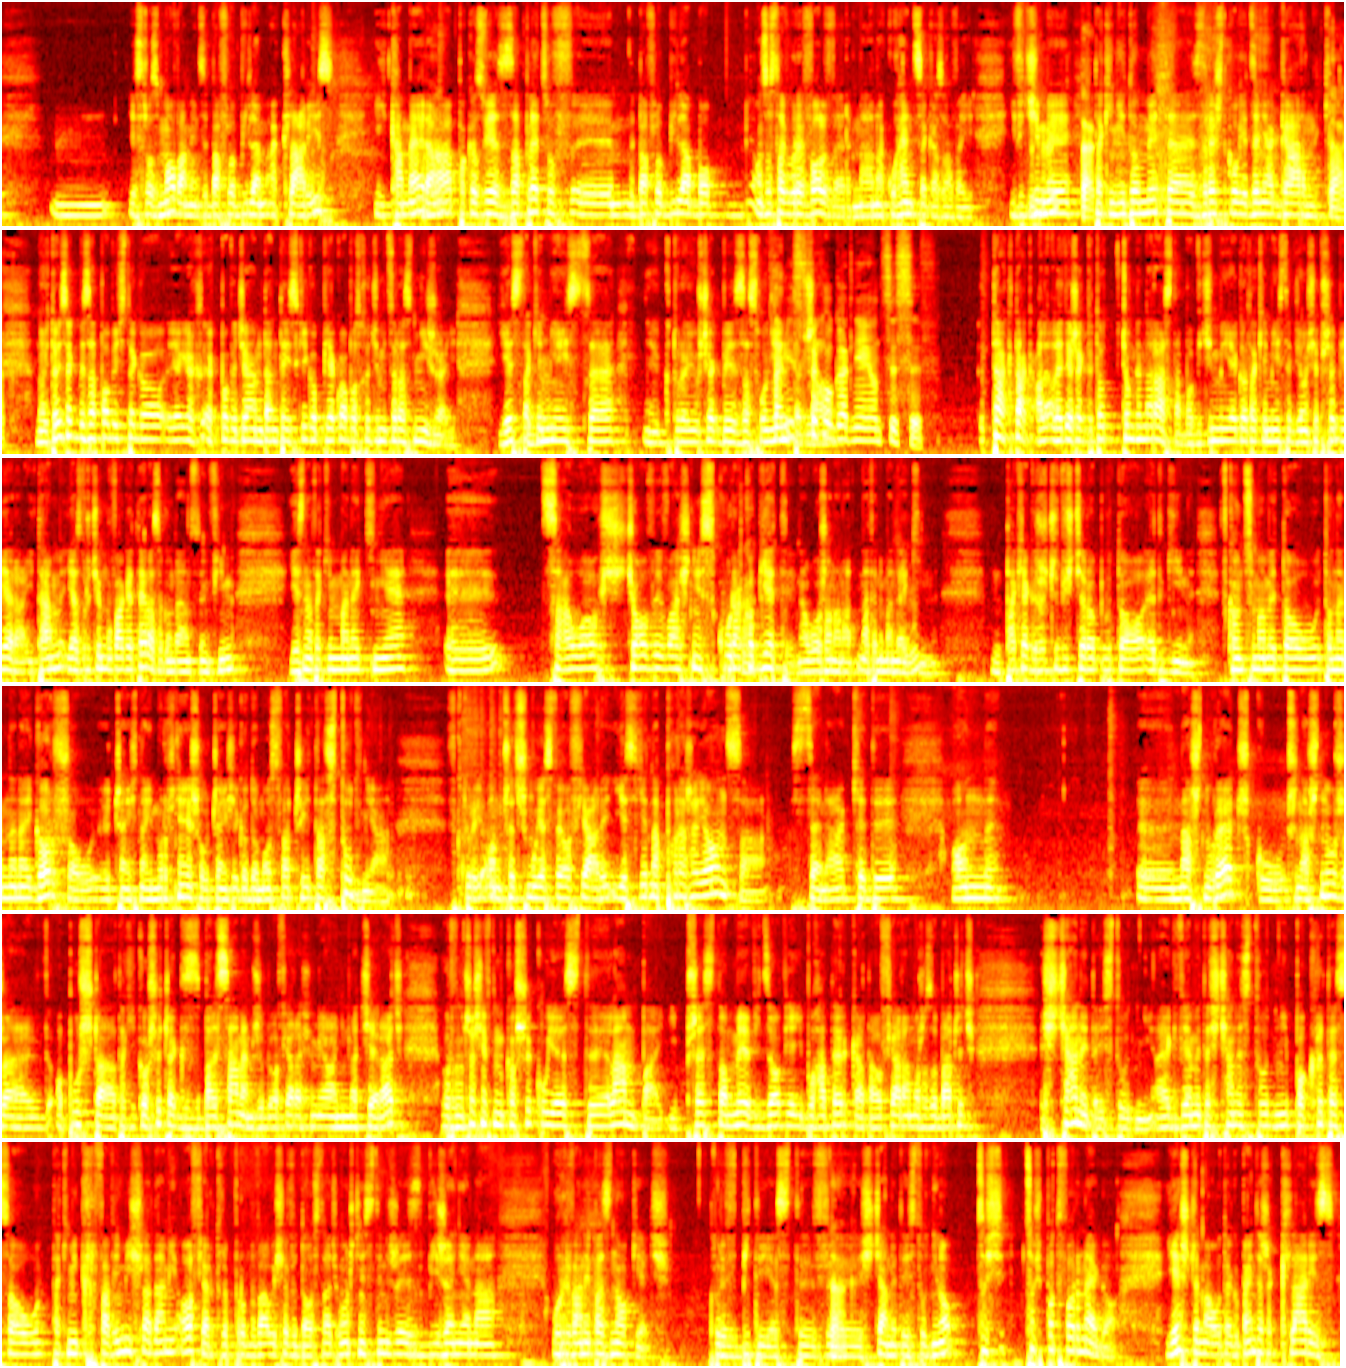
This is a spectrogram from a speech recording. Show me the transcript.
mm, jest rozmowa między Buffalo Billem a Clarice i kamera Mhm. pokazuje z zapleców Buffalo Billa, bo on zostawił rewolwer na, na kuchence gazowej i widzimy Mhm, tak. takie niedomyte z resztką jedzenia garnki. Tak. No i to jest jakby zapowiedź tego, jak, jak- powiedziałem, dantejskiego piekła, bo schodzimy coraz niżej. Jest takie miejsce, y, które już jakby jest zasłonięte. Mhm. Tam jest dla- wszechogarniający syf. Tak, tak, ale, ale wiesz, jakby to ciągle narasta, bo widzimy jego takie miejsce, gdzie on się przebiera i tam, ja zwróciłem uwagę teraz oglądając ten film, jest na takim manekinie y, całościowy właśnie skóra Tak. kobiety nałożona na, na ten manekin. Tak jak rzeczywiście robił to Ed Gein. W końcu mamy tą, tą na, na najgorszą y, część, najmroczniejszą część jego domostwa, czyli ta studnia, w której on przetrzymuje swoje ofiary. I jest jedna porażająca scena, kiedy on na sznureczku czy na sznurze opuszcza taki koszyczek z balsamem, żeby ofiara się miała nim nacierać. Równocześnie w tym koszyku jest y, lampa i przez to my, widzowie i bohaterka, ta ofiara może zobaczyć ściany tej studni, a jak wiemy, te ściany studni pokryte są takimi krwawymi śladami ofiar, które próbowały się wydostać, łącznie z tym, że jest zbliżenie na urwany paznokieć, który wbity jest w Tak. ściany tej studni. No, coś, coś potwornego. Jeszcze mało tego, pamiętasz, że Clarice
